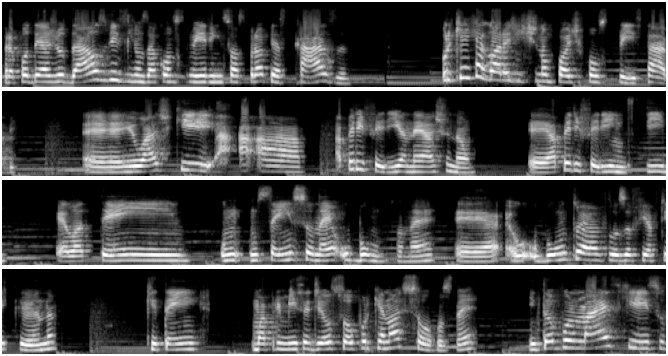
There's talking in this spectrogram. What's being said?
para poder ajudar os vizinhos a construírem suas próprias casas, por que, que agora a gente não pode construir, sabe? É, eu acho que a, a, a, periferia, né? Acho não. É, a periferia em si, ela tem um, um senso, né? Ubuntu, né? É, o Ubuntu é uma filosofia africana que tem uma premissa de eu sou porque nós somos, né? Então, por mais que isso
